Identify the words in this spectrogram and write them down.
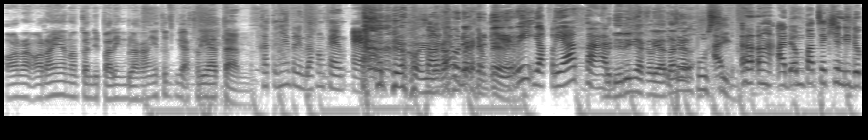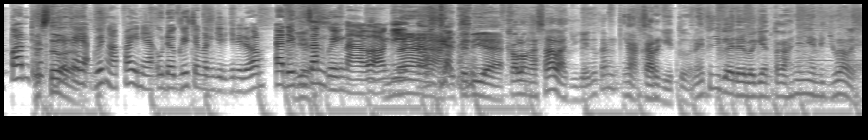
orang-orang yang nonton di paling belakang itu nggak kelihatan. Katanya paling belakang PMR. Paling Soalnya belakang udah berdiri nggak kelihatan. Berdiri nggak kelihatan Itu kan pusing. Ada, eh, eh, ada empat section di depan terus Betul. dia kayak gue ngapain ya? Udah gue cuman gini-gini doang. Ada yang Yes. pingsan gue yang nolong gitu. Nah itu dia Kalau nggak salah juga itu kan ngakar gitu Nah itu juga ada bagian tengahnya yang dijual ya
